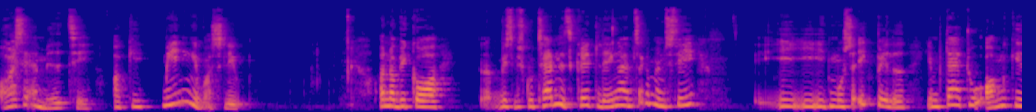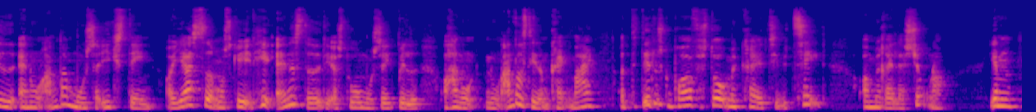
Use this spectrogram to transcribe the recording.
også er med til at give mening i vores liv. Og når vi går, hvis vi skulle tage den et skridt længere, så kan man sige, i, i et mosaikbillede, jamen der er du omgivet af nogle andre mosaiksten, og jeg sidder måske et helt andet sted i det her store mosaikbillede, og har nogle, nogle andre sten omkring mig. Og det er det, du skal prøve at forstå med kreativitet og med relationer. Jamen,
